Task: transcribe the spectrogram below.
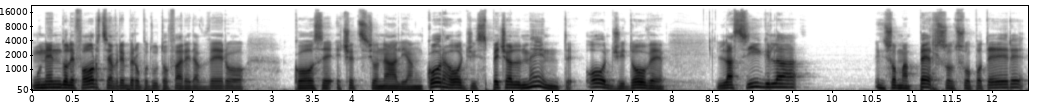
unendo le forze, avrebbero potuto fare davvero cose eccezionali ancora oggi, specialmente oggi dove la sigla, insomma, ha perso il suo potere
